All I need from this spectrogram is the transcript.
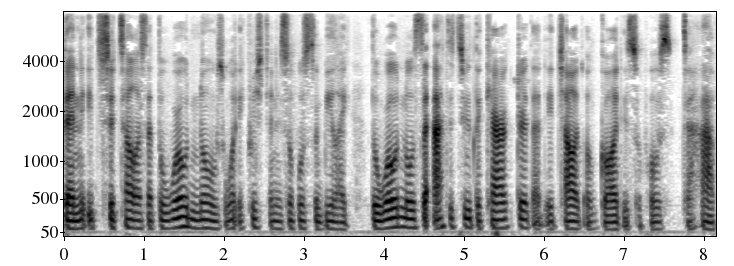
then it should tell us that the world knows what a Christian is supposed to be like. The world knows the attitude, the character that a child of God is supposed to have.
